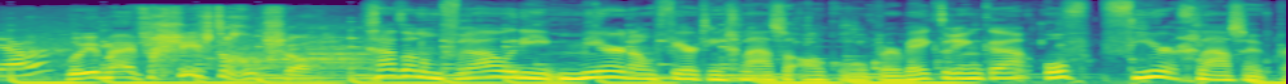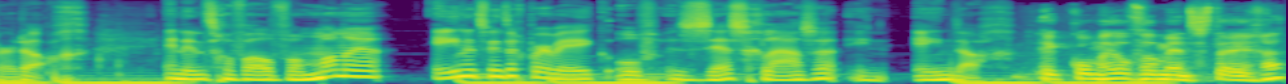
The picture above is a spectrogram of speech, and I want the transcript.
Ja? Wil je mij vergiftigen of zo? gaat dan om vrouwen die meer dan 14 glazen alcohol per week drinken of 4 glazen per dag. En in het geval van mannen 21 per week of 6 glazen in één dag. Ik kom heel veel mensen tegen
